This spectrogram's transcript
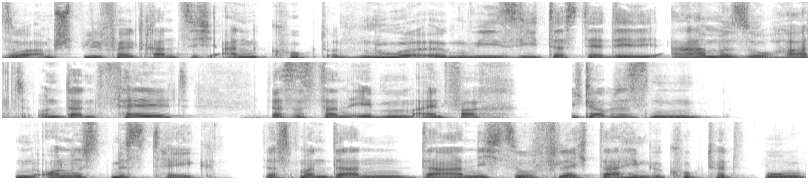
so am Spielfeldrand sich anguckt und nur irgendwie sieht, dass der die Arme so hat und dann fällt, dass es dann eben einfach, ich glaube, das ist ein, ein honest mistake, dass man dann da nicht so vielleicht dahin geguckt hat, wo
